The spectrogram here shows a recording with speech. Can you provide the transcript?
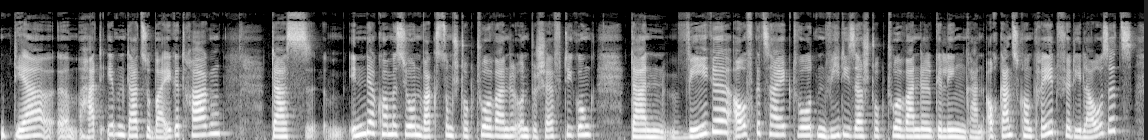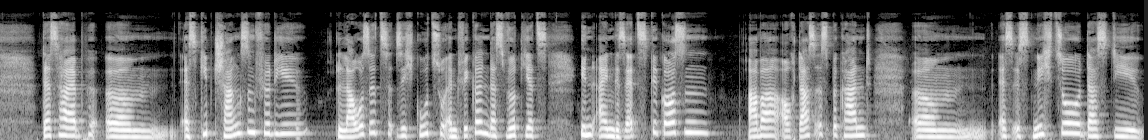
der ähm, hat eben dazu beigetragen, dass in der Kommission Wachstum, Strukturwandel und Beschäftigung dann Wege aufgezeigt wurden, wie dieser Strukturwandel gelingen kann. Auch ganz konkret für die Lausitz. Deshalb, ähm, es gibt Chancen für die Lausitz, sich gut zu entwickeln. Das wird jetzt in ein Gesetz gegossen. Aber auch das ist bekannt. Ähm, es ist nicht so, dass die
